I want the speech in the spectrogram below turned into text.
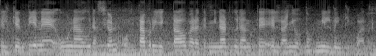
el que tiene una duración o está proyectado para terminar durante el año 2024.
